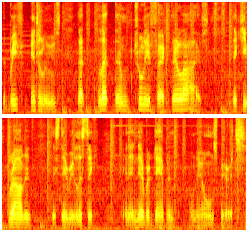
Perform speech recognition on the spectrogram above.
the brief interludes that let them truly affect their lives. They keep grounded, they stay realistic, and they never dampen on their own spirits.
